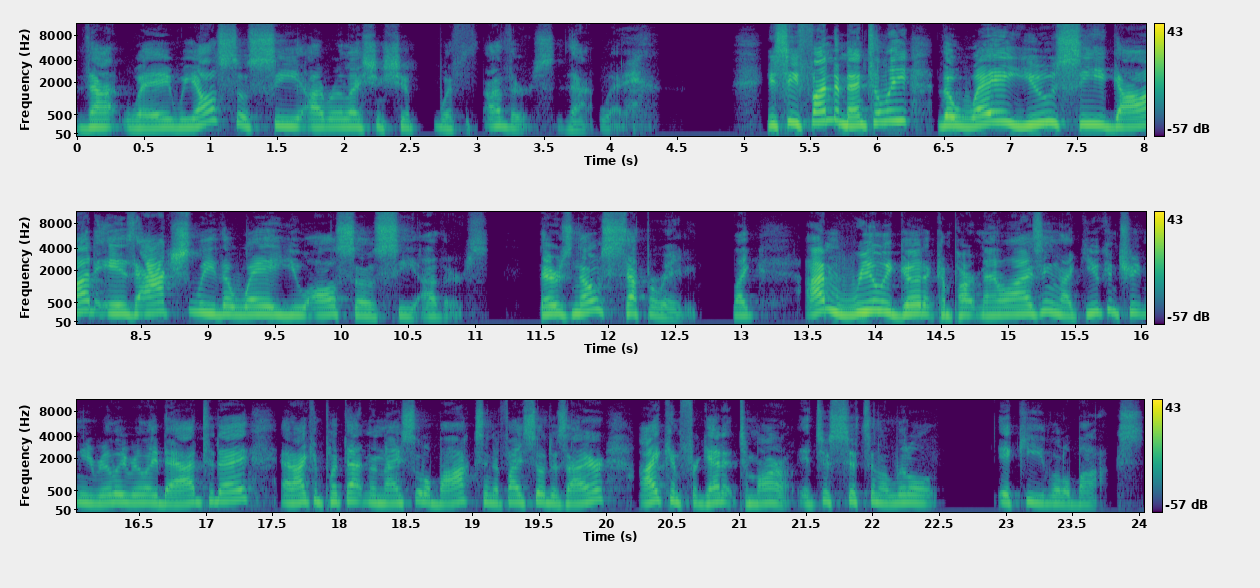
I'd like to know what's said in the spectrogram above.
that way. We also see our relationship with others that way. You see, fundamentally, the way you see God is actually the way you also see others. There's no separating. Like, I'm really good at compartmentalizing. Like you can treat me really, really bad today, and I can put that in a nice little box. And if I so desire, I can forget it tomorrow. It just sits in a little icky little box.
